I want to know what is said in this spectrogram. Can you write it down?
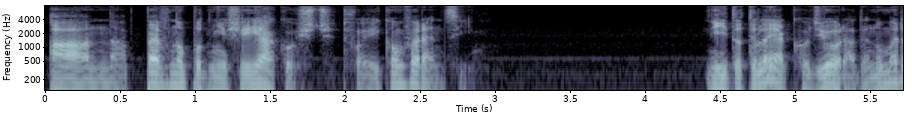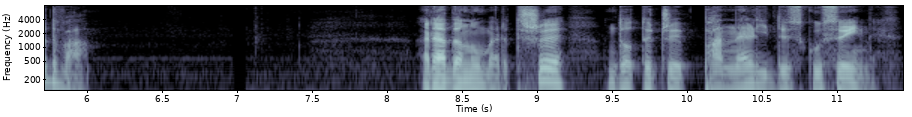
a na pewno podniesie jakość Twojej konferencji. I to tyle, jak chodzi o radę numer dwa. Rada numer trzy dotyczy paneli dyskusyjnych.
